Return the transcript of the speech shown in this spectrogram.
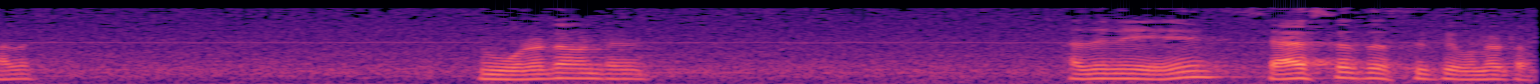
ఆలోచి నువ్వు ఉండటం అంటే అది నీ శాశ్వత స్థితి ఉండటం.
